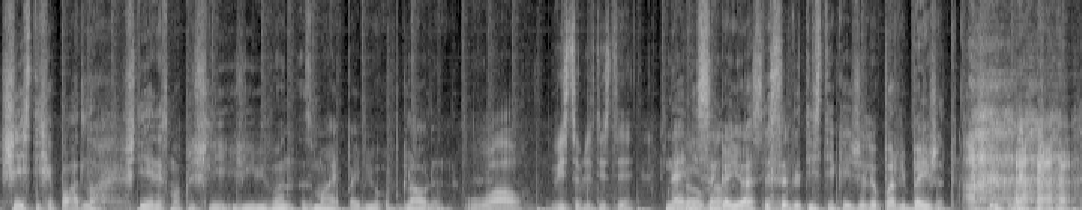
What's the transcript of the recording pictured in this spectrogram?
Šest jih je padlo, štiri smo prišli živi ven, zmaj pa je bil obglavljen. Wow. Vi ste bili tisti, ki Ne, ga je nisem ga obla- jaz, jaz sem bil tisti, ki je želel prvi bežati.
